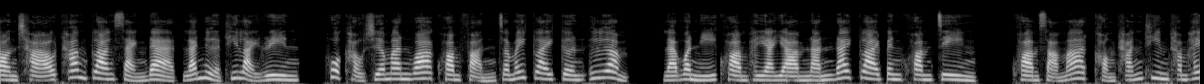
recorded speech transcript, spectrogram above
ตอนเช้าท่ามกลางแสงแดดและเหงื่อที่ไหลริน พวกเขาเชื่อมั่นว่าความฝันจะไม่ไกลเกินเอื้อม และวันนี้ความพยายามนั้นได้กลายเป็นความจริง ความสามารถของทั้งทีมทำให้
